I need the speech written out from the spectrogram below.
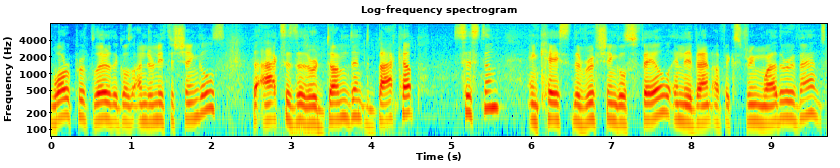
waterproof layer that goes underneath the shingles that acts as a redundant backup system in case the roof shingles fail in the event of extreme weather events.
